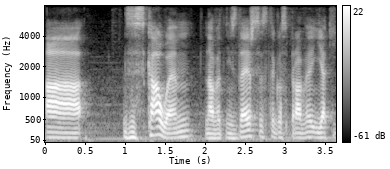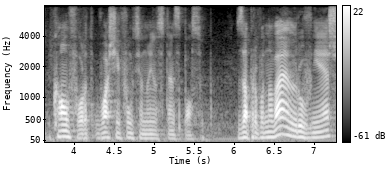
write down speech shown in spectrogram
a zyskałem, nawet nie zdajesz sobie z tego sprawy, jaki komfort właśnie funkcjonując w ten sposób. Zaproponowałem również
